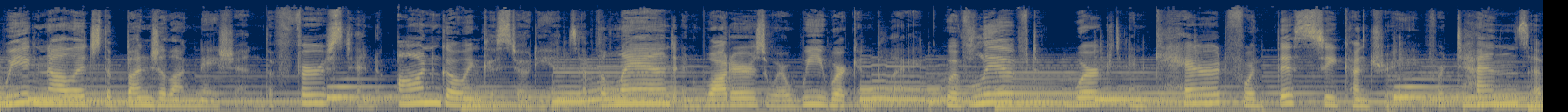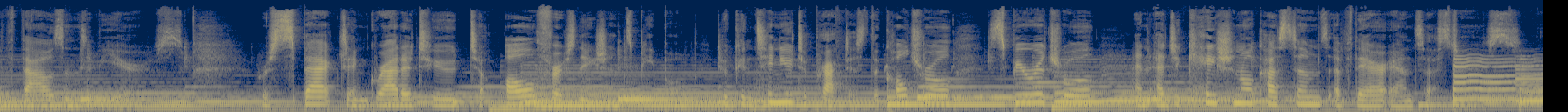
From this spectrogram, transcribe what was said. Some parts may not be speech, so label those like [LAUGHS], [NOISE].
We acknowledge the Bundjalung Nation, the first and ongoing custodians of the land and waters where we work and play, who have lived, worked, and cared for this sea country for tens of thousands of years. Respect and gratitude to all First Nations people who continue to practice the cultural, spiritual, and educational customs of their ancestors.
